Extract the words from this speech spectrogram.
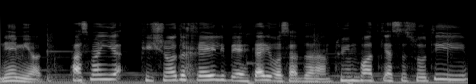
نمیاد. پس من یه پیشنهاد خیلی بهتری واسه دارم. تو این پادکست صوتی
